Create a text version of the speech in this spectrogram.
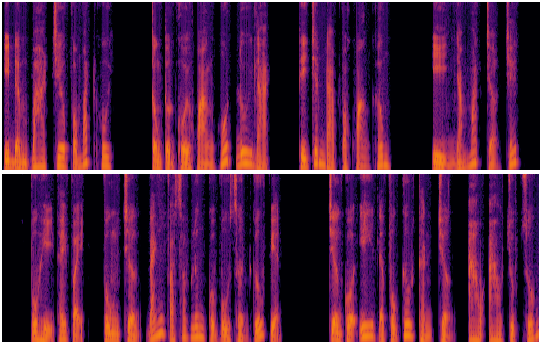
y đầm ba chiêu vào mắt khôi. Công tôn khôi hoàng hốt đuôi lại, thì chân đạp vào khoảng không. Y nhắm mắt chờ chết. Vũ Hỷ thấy vậy, vùng trường đánh vào sau lưng của Vu Sơn cứu viện. Trường của y là phục cưu thần trưởng ao ao chụp xuống.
